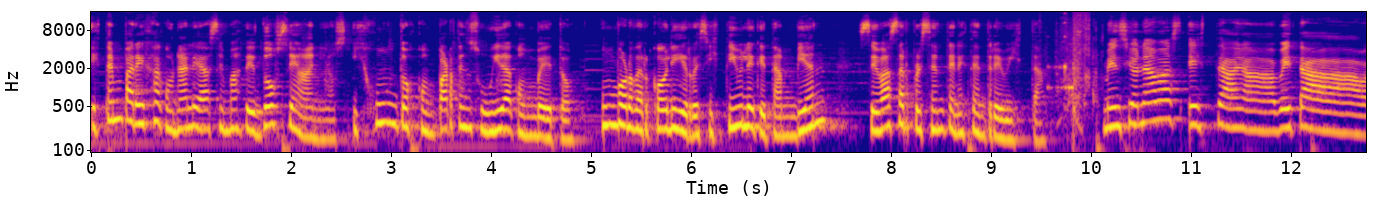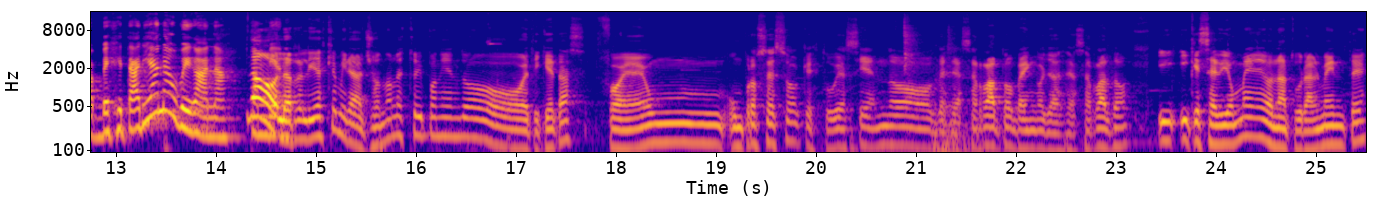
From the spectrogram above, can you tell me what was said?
Está en pareja con Ale hace más de 12 años y juntos comparten su vida con Beto, un border collie irresistible que también se va a hacer presente en esta entrevista. ¿Mencionabas esta beta vegetariana o vegana? No, la realidad es que, mira, yo no le estoy poniendo etiquetas. Fue un, un, proceso que estuve haciendo desde hace rato, vengo ya desde hace rato, y, y que se dio medio naturalmente.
